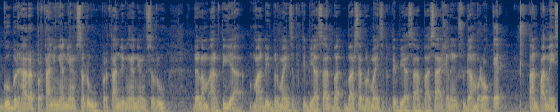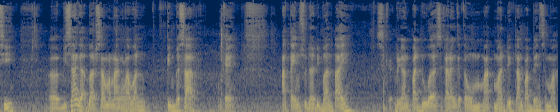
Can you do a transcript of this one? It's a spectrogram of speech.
gue berharap pertandingan yang seru, pertandingan yang seru dalam arti ya Madrid bermain seperti biasa, Barca bermain seperti biasa. Barca akhirnya sudah meroket tanpa Messi. E, bisa nggak Barca menang lawan tim besar? Oke, okay? ATM sudah dibantai, dengan 4-2 sekarang ketemu Madrid tanpa Benzema.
